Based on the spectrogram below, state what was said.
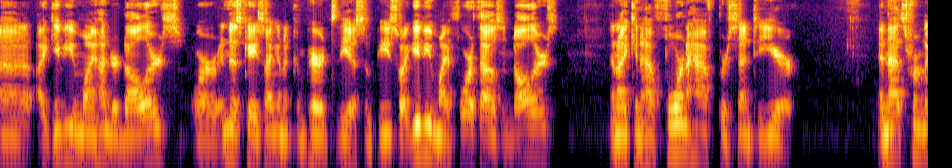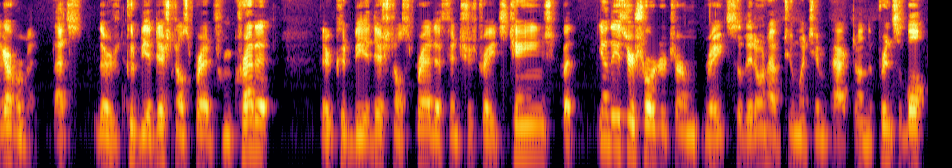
Uh, I give you my hundred dollars, or in this case, I'm going to compare it to the S and P. So I give you my four thousand dollars, and I can have four and a half percent a year, and that's from the government. That's there could be additional spread from credit. There could be additional spread if interest rates change, but you know these are shorter term rates, so they don't have too much impact on the principal.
